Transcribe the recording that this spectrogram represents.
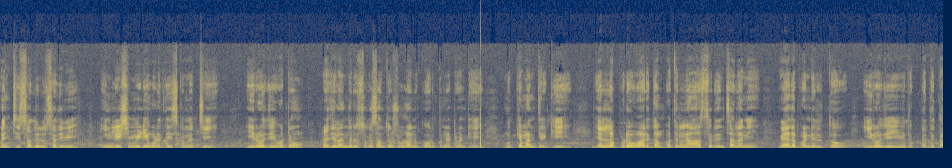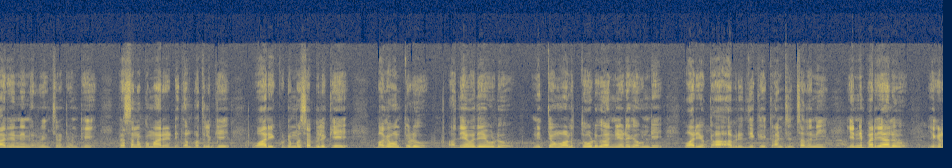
మంచి చదువులు చదివి ఇంగ్లీష్ మీడియం కూడా తీసుకుని వచ్చి ఈరోజు ఇవ్వటం ప్రజలందరూ సుఖ సంతోషం కోరుకున్నటువంటి ముఖ్యమంత్రికి ఎల్లప్పుడూ వారి దంపతులను ఆశీర్వదించాలని వేద పండితులతో ఈరోజు ఈ విధ పెద్ద కార్యాన్ని నిర్వహించినటువంటి ప్రసన్న కుమార్ రెడ్డి దంపతులకి వారి కుటుంబ సభ్యులకి భగవంతుడు ఆ దేవదేవుడు నిత్యం వాళ్ళు తోడుగా నీడగా ఉండి వారి యొక్క అభివృద్ధికి కాంక్షించాలని ఎన్ని పర్యాలు ఇక్కడ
